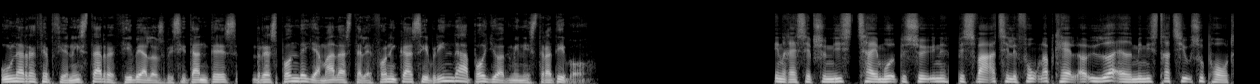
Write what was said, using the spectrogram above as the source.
Una recepcionista recibe a los visitantes, responde llamadas telefónicas y brinda apoyo administrativo. En receptionist tager imod besøgende, besvarer telefonopkald og yder administrativ support.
